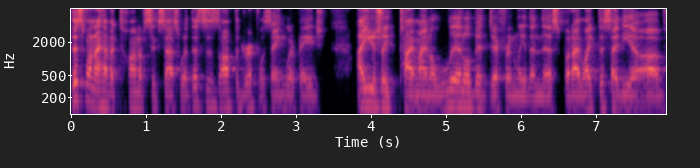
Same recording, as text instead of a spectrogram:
this one I have a ton of success with. This is off the Driftless Angler page. I usually tie mine a little bit differently than this, but I like this idea of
